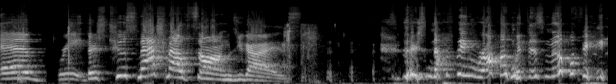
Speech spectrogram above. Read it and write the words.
every there's two Smash Mouth songs, you guys. There's nothing wrong with this movie.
